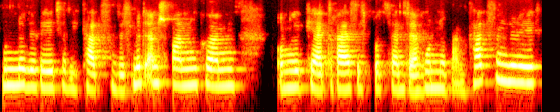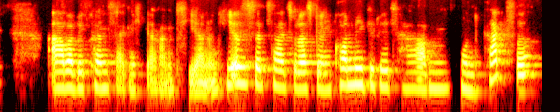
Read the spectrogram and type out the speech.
Hundegeräte die Katzen sich mit entspannen können, umgekehrt 30 Prozent der Hunde beim Katzengerät. Aber wir können es halt nicht garantieren. Und hier ist es jetzt halt so, dass wir ein Kombigerät haben, Hund-Katze.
